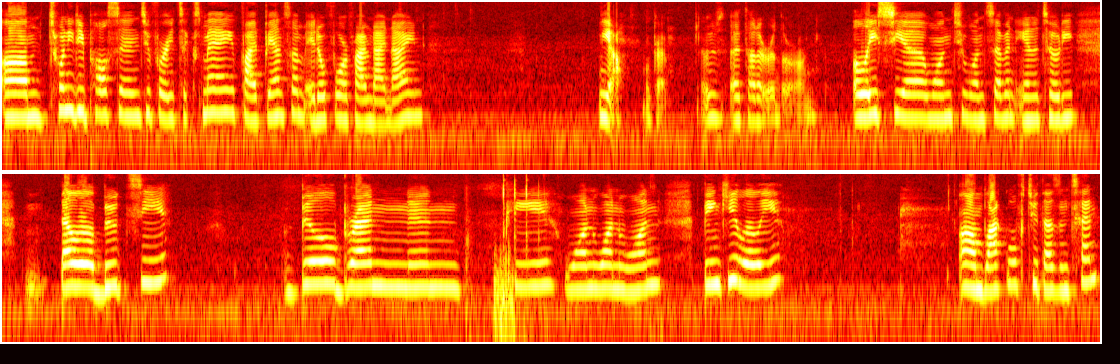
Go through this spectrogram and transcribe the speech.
um, 20D Paulson, 2486 May, 5 Bansom, 804599. Yeah, okay. I, was, I thought I read that wrong. Alicia, one two one seven, Anatoti, Bella Bootsy, Bill Brennan P one one one, Binky Lily um, Black Wolf 2010,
